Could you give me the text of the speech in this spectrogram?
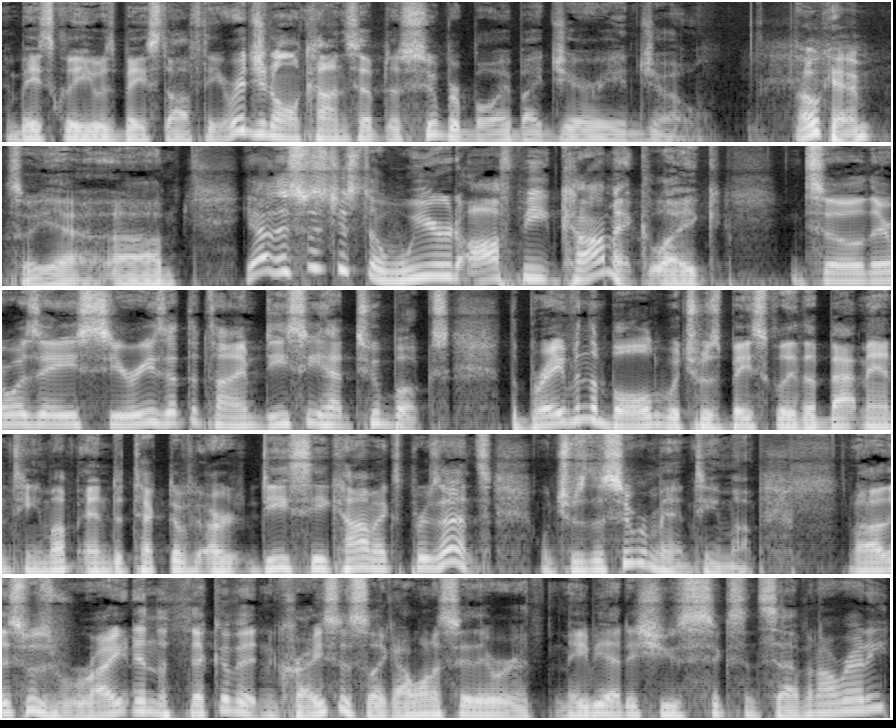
And basically, he was based off the original concept of Superboy by Jerry and Joe. Okay. So yeah, um, yeah, this was just a weird offbeat comic. Like, so there was a series at the time. DC had two books: The Brave and the Bold, which was basically the Batman team up, and Detective or DC Comics Presents, which was the Superman team up. Uh, this was right in the thick of it in Crisis. Like, I want to say they were maybe at issues six and seven already,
